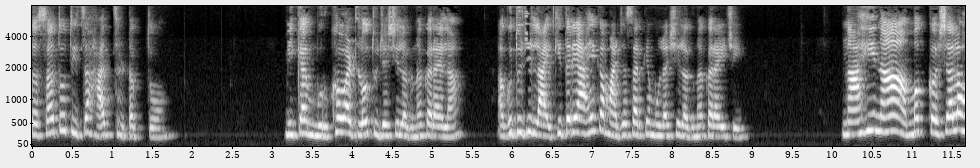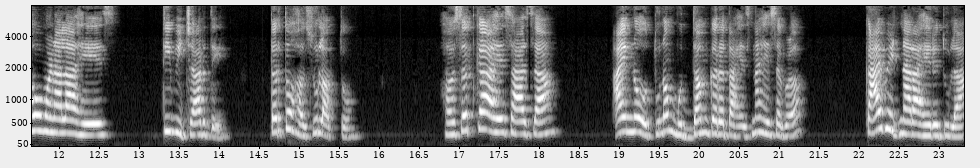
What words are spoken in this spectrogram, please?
तसा तो तिचा हात झटकतो. मी काय मूर्ख वाटलो तुझ्याशी लग्न करायला? अगं तुझी लायकी तरी आहे का माझ्यासारख्या मुलाशी लग्न करायची? नाही ना मग कशाला हो म्हणाला आहेस? ती विचारते. तर तो हसू लागतो. हसत का आहे सहसा आय नो तू ना मुद्दाम करत आहेस ना हे सगळं? काय भेटणार आहे रे तुला?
